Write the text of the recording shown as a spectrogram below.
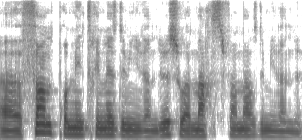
euh, fin de premier trimestre 2022, soit mars, fin mars 2022.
